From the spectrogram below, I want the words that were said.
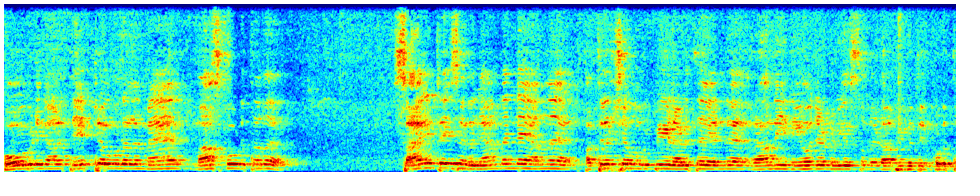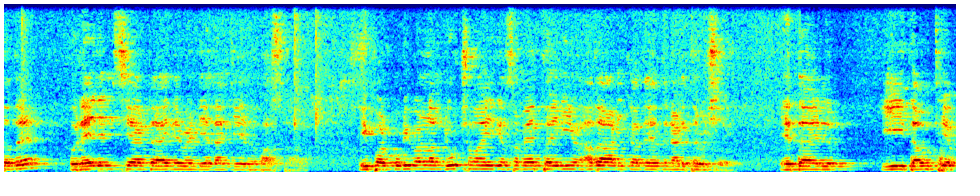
കോവിഡ് കാലത്ത് ഏറ്റവും കൂടുതൽ മാസ്ക് കൊടുത്തത് സാനിറ്റൈസർ. ഞാൻ തന്നെ അന്ന് പത്ത് ലക്ഷം റുപ്യയുടെ അടുത്ത് എന്റെ റാന്നി നിയോജക വികസനയുടെ ആഭിമുഖ്യത്തിൽ കൊടുത്തത് ഒരു ഏജൻസിയായിട്ട് അതിന് വേണ്ടി എല്ലാം ചെയ്ത പാസ്റ്ററാണ് ഇപ്പോൾ കുടിവെള്ളം രൂക്ഷമായിരിക്കുന്ന സമയത്ത് ഇനി അതായിരിക്കും അദ്ദേഹത്തിന്റെ അടുത്ത വിഷയം. എന്തായാലും ഈ ദൗത്യം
